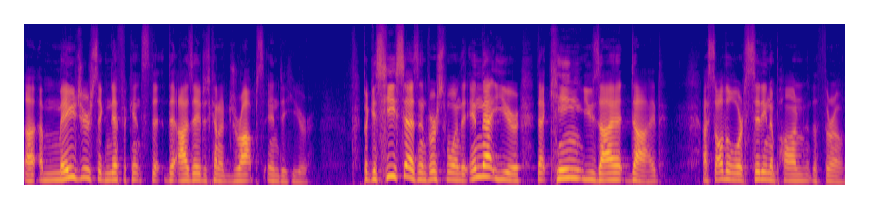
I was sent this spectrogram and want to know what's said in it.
a, major significance that, that Isaiah just kind of drops into here. Because he says in verse 1 that in that year that King Uzziah died, I saw the Lord sitting upon the throne.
